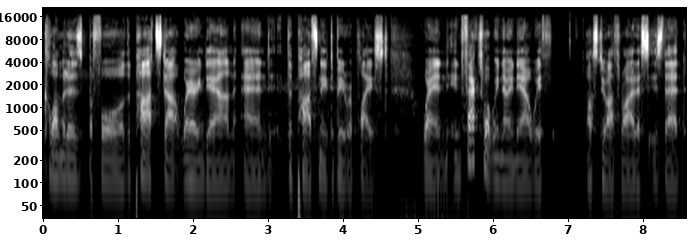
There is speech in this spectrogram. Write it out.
kilometers before the parts start wearing down and the parts need to be replaced. When in fact, what we know now with osteoarthritis is that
